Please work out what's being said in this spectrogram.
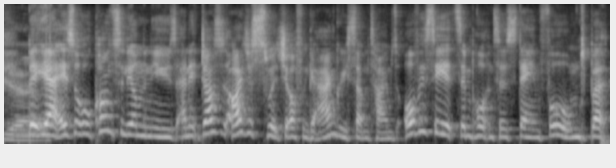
Yeah. But yeah, it's all constantly on the news, and it does. I just switch it off and get angry sometimes. Obviously, it's important to stay informed, but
